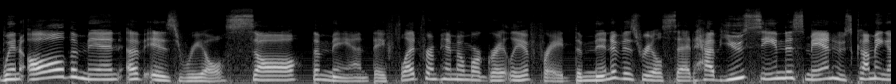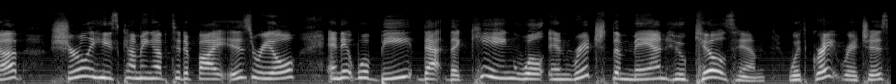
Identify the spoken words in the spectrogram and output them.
When all the men of Israel saw the man, they fled from him and were greatly afraid. The men of Israel said, Have you seen this man who's coming up? Surely he's coming up to defy Israel, and it will be that the king will enrich the man who kills him with great riches,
